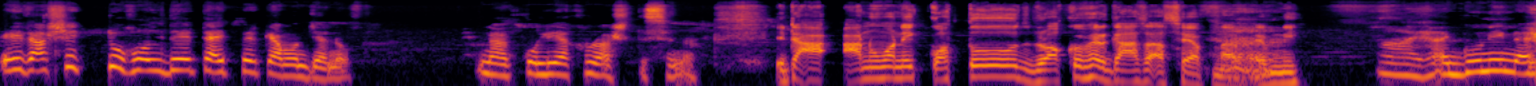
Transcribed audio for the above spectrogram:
এই রাশি একটু হলদে টাইপের কেমন যেন। না কলি এখন আসতেছে না। এটা আনুমানিক কত রকমের গাছ আছে আপনার এমনি? হায় হায় গুনি নাই।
